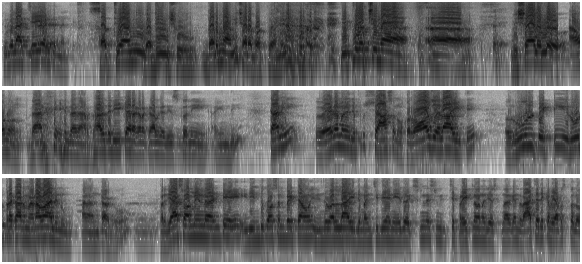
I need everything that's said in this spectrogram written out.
నువ్వు ఇలా చేయి అంటుందంతే. సత్యాన్ని వధించు ధర్మాన్ని చెరపట్టు అనేది ఇప్పుడు- వచ్చిన విషయాలలో అవునవును. దాని దాని అర్థాలు తెలియక రకరకాలుగా తీసుకొని అయింది. కానీ వేదం అనేది ఎప్పుడు శాసనం. ఒక రాజు ఎలా అయితే రూల్ పెట్టి రూల్ ప్రకారం నడవాలి నువ్వు అని అంటాడు ప్రజాస్వామ్యంలో అంటే ఇది ఇందుకోసం పెట్టాము ఇది ఇందువల్ల ఇది మంచిది అని ఏదో ఎక్స్ప్లెనేషన్ ఇచ్చే ప్రయత్నం చేస్తున్నారు. కానీ రాచరిక వ్యవస్థలో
